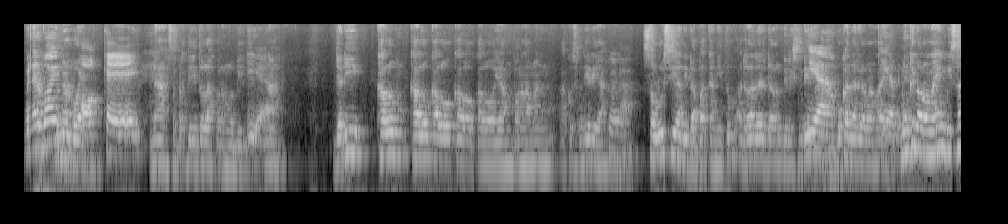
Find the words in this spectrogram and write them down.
Bener boy? Bener, Boy. Oke. Nah, seperti itulah kurang lebih. Iya. Nah, jadi kalau kalau kalau kalau kalau yang pengalaman aku sendiri ya, solusi yang didapatkan itu adalah dari dalam diri sendiri, Hmm. Iya. bukan dari orang lain. Iya, benar. Mungkin orang lain bisa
